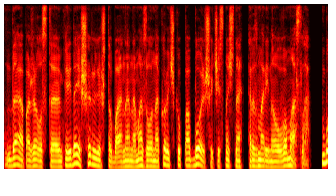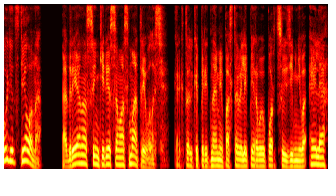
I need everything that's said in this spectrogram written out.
«Да, пожалуйста, передай Ширли, чтобы она намазала на корочку побольше чесночно-розмаринового масла. Будет сделано!» Адриана с интересом осматривалась. Как только перед нами поставили первую порцию зимнего эля,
